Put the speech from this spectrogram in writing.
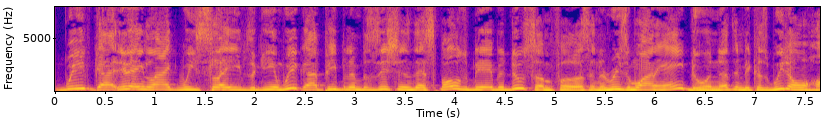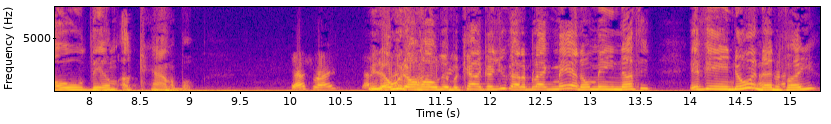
we've got, it ain't like we slaves again. We got people in positions that's supposed to be able to do something for us. And the reason why they ain't doing nothing because we don't hold them accountable. That's right. That's you know, we don't hold them accountable because you got a black man don't mean nothing if he ain't doing nothing for you.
